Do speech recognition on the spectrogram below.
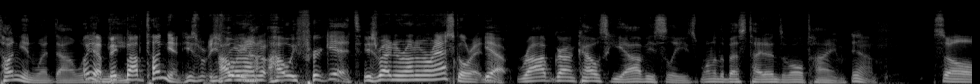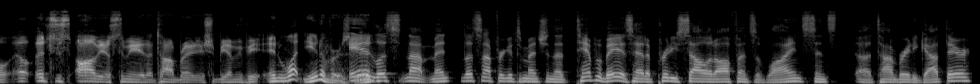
Tonyan went down. With oh yeah, Big knee. Bob Tonyan. He's he's How we, around, how we forget? he's riding around in a rascal right now. Yeah, Rob Gronkowski. Obviously, he's one of the best tight ends of all time. Yeah. So uh, it's just obvious to me that Tom Brady should be MVP. In what universe? And let's not men- let's not forget to mention that Tampa Bay has had a pretty solid offensive line since uh, Tom Brady got there,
